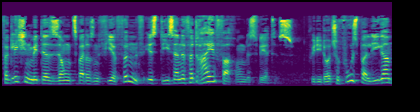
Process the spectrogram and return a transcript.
Verglichen mit der Saison 2004-5 ist dies eine Verdreifachung des Wertes. Für die Deutsche Fußballliga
